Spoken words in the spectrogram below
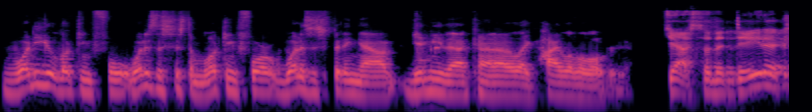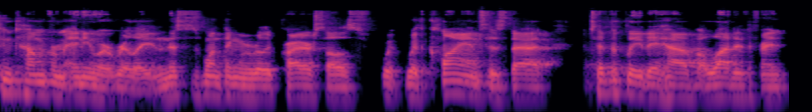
What are you looking for? What is the system looking for? What is it spitting out? Give me that kind of like high level overview. Yeah, so the data can come from anywhere really. And this is one thing we really pride ourselves with, with clients is that typically they have a lot of different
